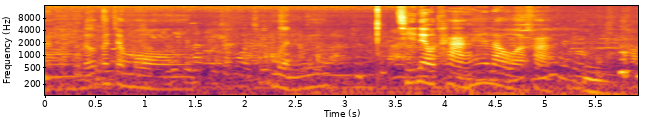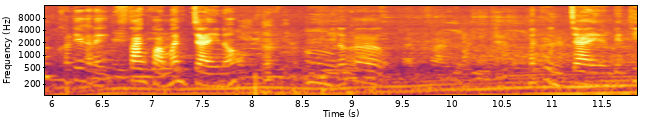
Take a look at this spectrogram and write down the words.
งๆ แล้วก็จะมองเหมือนชี้แนวทางให้เราอะค่ะอืมเขาเรียกอะไรสร้างความมั่นใจเนาะอืมแล้วก็มันอุ่นใจมันเป็นที่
